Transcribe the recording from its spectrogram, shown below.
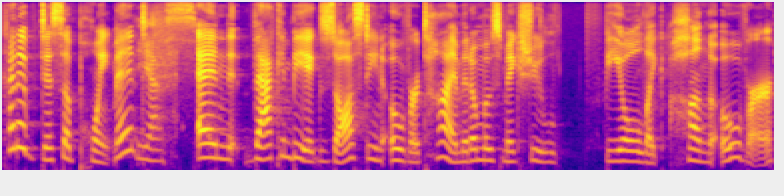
kind of disappointment. Yes. And that can be exhausting over time. It almost makes you feel like hung over.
